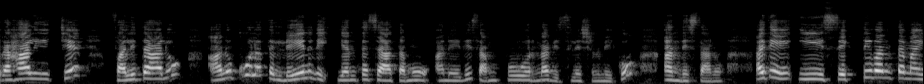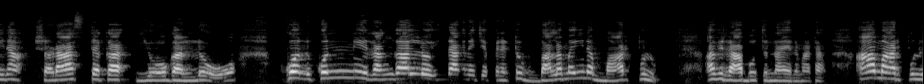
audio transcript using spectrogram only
గ్రహాలు ఇచ్చే ఫలితాలు అనుకూలత లేనిది ఎంత శాతము అనేది సంపూర్ణ విశ్లేషణ మీకు అందిస్తాను. అయితే ఈ శక్తివంతమైన షడాష్టక యోగంలో కొన్ని కొన్ని రంగాల్లో ఇందాక నేను చెప్పినట్టు బలమైన మార్పులు అవి రాబోతున్నాయి అన్నమాట ఆ మార్పులు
